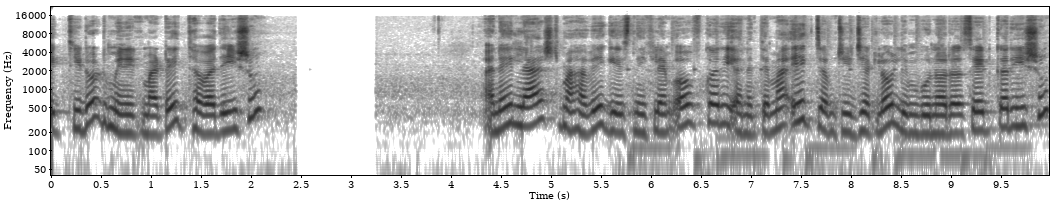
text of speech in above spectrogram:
એકથી દોઢ મિનિટ માટે થવા દઈશું. અને લાસ્ટમાં હવે ગેસની ફ્લેમ ઓફ કરી અને તેમાં એક ચમચી જેટલો લીંબુનો રસ એડ કરીશું.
